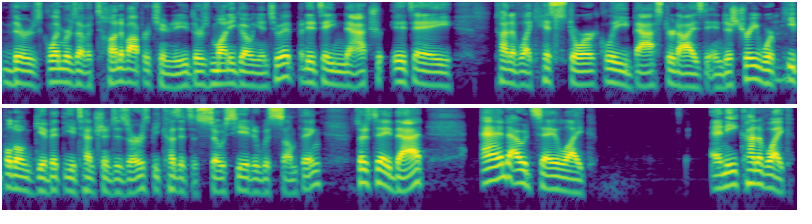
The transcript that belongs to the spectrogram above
there's glimmers of a ton of opportunity. There's money going into it, but it's a natural, it's a kind of like historically bastardized industry where mm-hmm. people don't give it the attention it deserves because it's associated with something. So I'd say that. And I would say like any kind of like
